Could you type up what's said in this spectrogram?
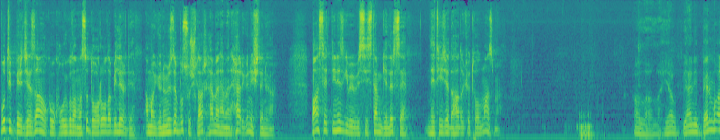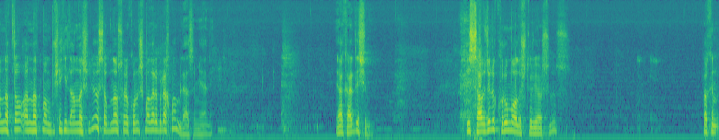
Bu tip bir ceza hukuku uygulaması doğru olabilirdi. Ama günümüzde bu suçlar hemen hemen her gün işleniyor. Bahsettiğiniz gibi bir sistem gelirse netice daha da kötü olmaz mı? Allah Allah ya yani benim anlatmam, anlatmam bu şekilde anlaşılıyorsa bundan sonra konuşmaları bırakmam lazım yani. Ya kardeşim bir savcılık kurumu oluşturuyorsunuz. Bakın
